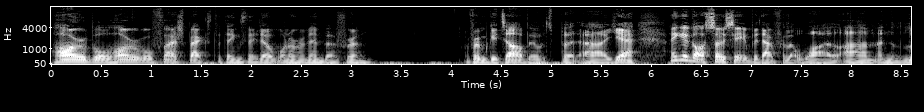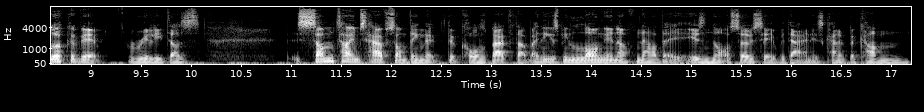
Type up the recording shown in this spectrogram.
horrible, horrible flashbacks to things they don't want to remember from from guitar builds. But uh, yeah, I think I got associated with that for a little while, um, and the look of it really does sometimes have something that that calls back to that. But I think it's been long enough now that it is not associated with that, and it's kind of become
